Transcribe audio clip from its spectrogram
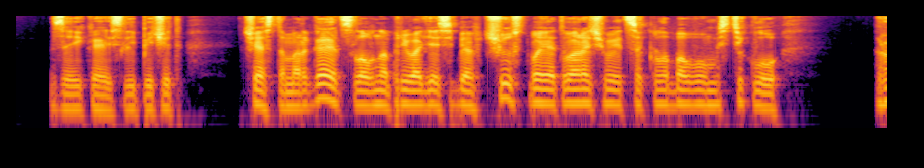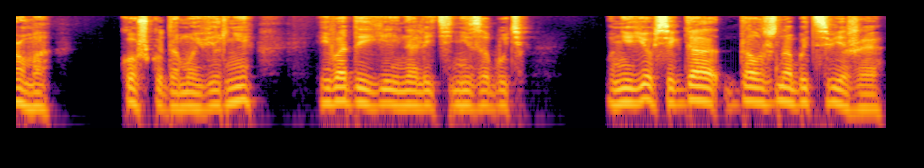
— заикаясь, лепечет. Часто моргает, словно приводя себя в чувство, и отворачивается к лобовому стеклу. «Рома, кошку домой верни и воды ей налить не забудь. У нее всегда должна быть свежая»,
